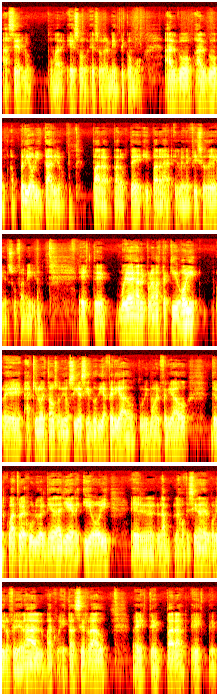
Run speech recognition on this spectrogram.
hacerlo, tomar eso, eso realmente como algo, algo prioritario para, para usted y para el beneficio de su familia. Este, voy a dejar el programa hasta aquí. Hoy, eh, aquí en los Estados Unidos sigue siendo día feriado. Tuvimos el feriado del 4 de julio, el día de ayer, y hoy las oficinas del gobierno federal están cerrados este, para este,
